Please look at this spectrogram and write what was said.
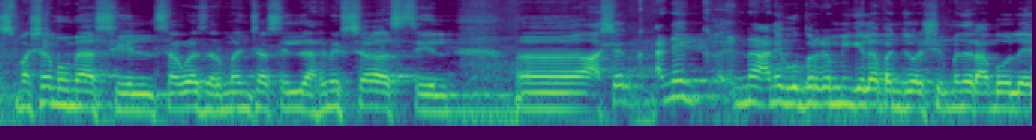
स्मशानभूम्या असतील सर्व धर्मांच्या असतील धार्मिक स्थळं असतील. असे अशा अनेक न अनेक उपक्रम मी गेल्या पंचवार्षिकमध्ये राबवले.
